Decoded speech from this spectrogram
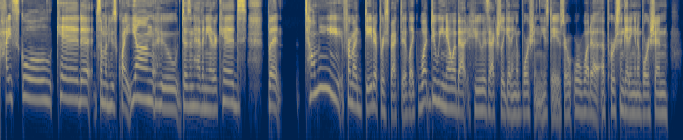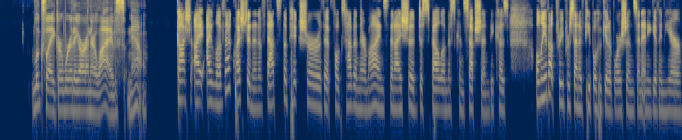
high school kid, someone who's quite young, who doesn't have any other kids. But tell me from a data perspective like what do we know about who is actually getting abortion these days or, or what a, a person getting an abortion looks like or where they are in their lives now? Gosh, I, I love that question. And if that's the picture that folks have in their minds, then I should dispel a misconception because only about 3% of people who get abortions in any given year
